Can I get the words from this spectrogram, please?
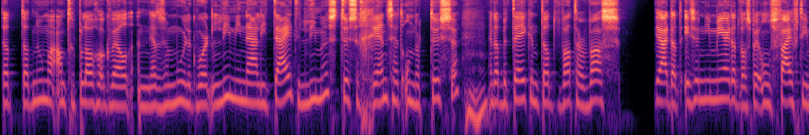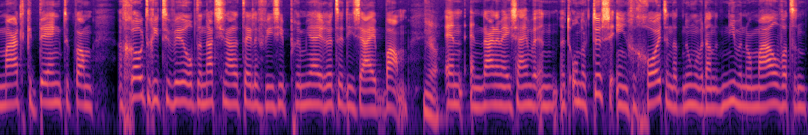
dat, dat noemen antropologen ook wel, en dat is een moeilijk woord, liminaliteit, limus, tussen grens, het ondertussen. En dat betekent dat wat er was, ja, dat is er niet meer. Dat was bij ons 15 maart. Ik denk, toen kwam een groot ritueel op de nationale televisie. Premier Rutte die zei bam. Ja. En, en daarmee zijn we een, het ondertussen ingegooid. En dat noemen we dan het nieuwe normaal. Wat een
